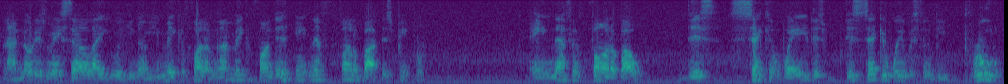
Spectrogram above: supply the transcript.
And I know this may sound like, well, you know, you making fun. I'm not making fun. There ain't nothing fun about this, people. Ain't nothing fun about this second wave. This this second wave is gonna be brutal.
